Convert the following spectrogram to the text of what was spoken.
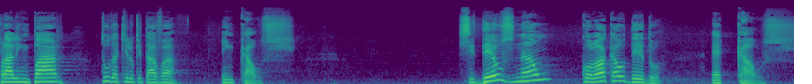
para limpar tudo aquilo que estava em caos. Se Deus não coloca o dedo, é caos.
